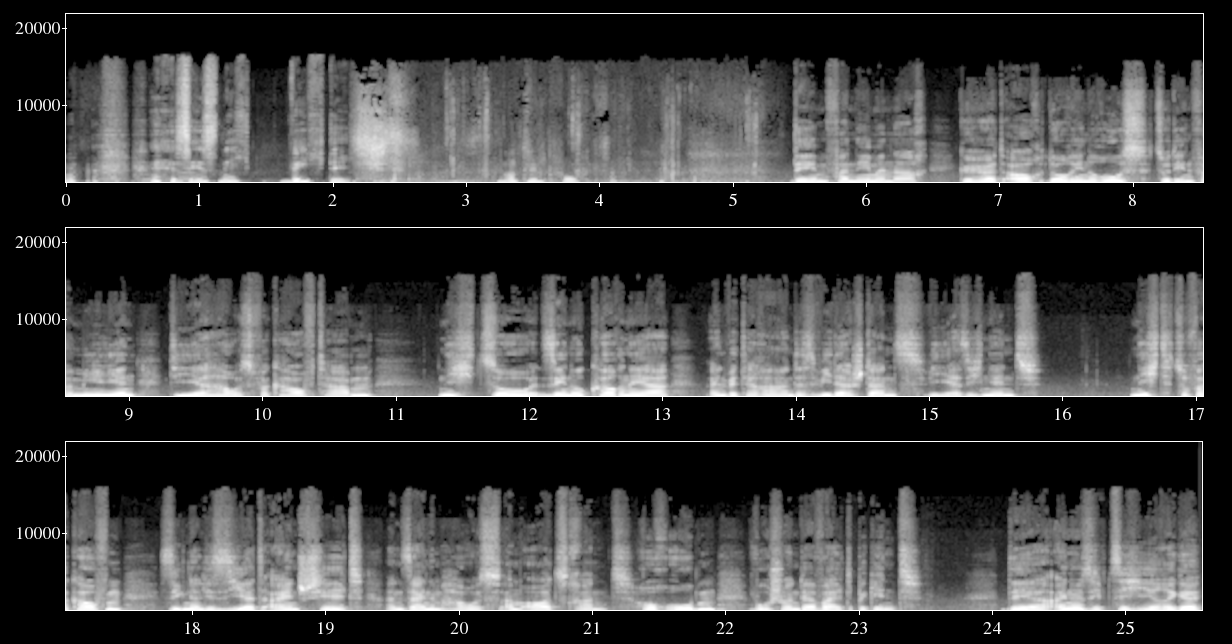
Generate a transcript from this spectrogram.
Es ist nicht wichtig. Dem Vernehmen nach gehört auch Dorin Ruß zu den Familien, die ihr Haus verkauft haben. Nicht so Zeno Cornea, ein Veteran des Widerstands, wie er sich nennt. Nicht zu verkaufen signalisiert ein Schild an seinem Haus am Ortsrand, hoch oben, wo schon der Wald beginnt. Der 71-Jährige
